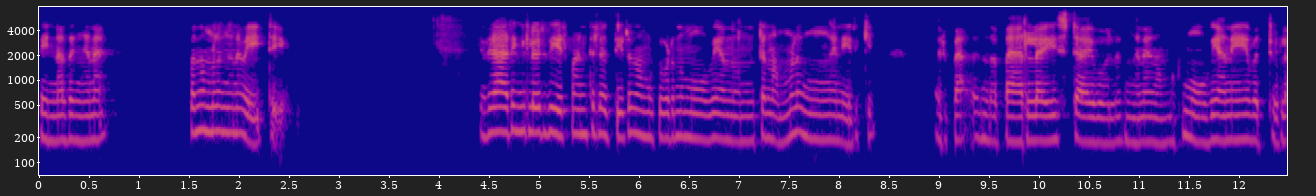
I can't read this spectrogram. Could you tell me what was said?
പിന്നെ അതിങ്ങനെ അപ്പൊ നമ്മളിങ്ങനെ വെയിറ്റ് ചെയ്യും. ഇവരാരെങ്കിലും ഒരു തീരുമാനത്തിൽ എത്തിയിട്ട് നമുക്ക് ഇവിടുന്ന് മൂവ് ചെയ്യാന്ന് പറഞ്ഞിട്ട് നമ്മൾ ഇങ്ങനെ ഇരിക്കും. ഒരു എന്താ പാരലൈസ്ഡ് ആയ പോലെ ഇങ്ങനെ നമുക്ക് മൂവ് ചെയ്യാനേ പറ്റൂല.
